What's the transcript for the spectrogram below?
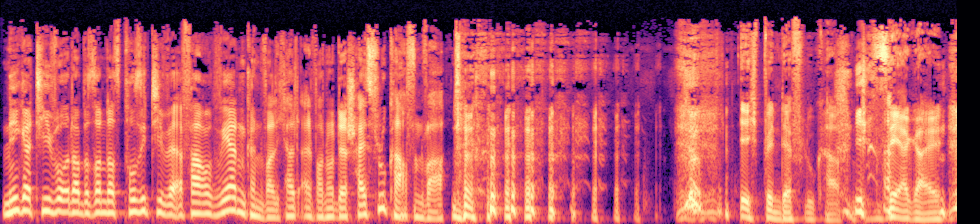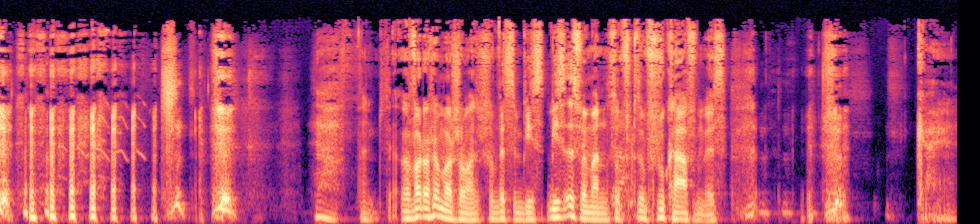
negative oder besonders positive Erfahrung werden können, weil ich halt einfach nur der scheiß Flughafen war. Ich bin der Flughafen. Ja. Sehr geil. ja, man, man wollte doch immer schon mal schon wissen, wie es wie es ist, wenn man so, so ein Flughafen ist. Geil.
